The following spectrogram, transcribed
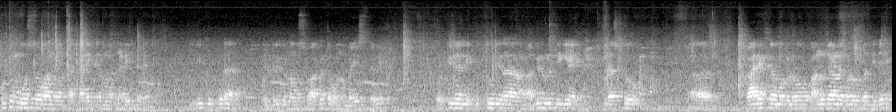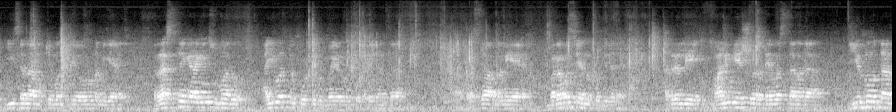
ಕುಟುಂಬೋತ್ಸವ ಅನ್ನುವಂಥ ಕಾರ್ಯಕ್ರಮ ನಡೀತದೆ ಇದಕ್ಕೂ ಕೂಡ ಎಲ್ರಿಗೂ ನಾವು ಸ್ವಾಗತವನ್ನು ಬಯಸ್ತೇವೆ. ಒಟ್ಟಿನಲ್ಲಿ ಪುತ್ತೂರಿನ ಅಭಿವೃದ್ಧಿಗೆ ಒಂದಷ್ಟು ಕಾರ್ಯಕ್ರಮಗಳು, ಅನುದಾನಗಳು ಬಂದಿದೆ. ಈ ಸಲ ಮುಖ್ಯಮಂತ್ರಿಯವರು ನಮಗೆ ರಸ್ತೆಗಾಗಿ ಸುಮಾರು ಐವತ್ತು ಕೋಟಿ ರೂಪಾಯಿಯನ್ನು ಕೊಡ್ತೇವೆ ಅಂತ ಪ್ರಸ್ತಾವ ನಮಗೆ ಭರವಸೆಯನ್ನು ಕೊಟ್ಟಿದ್ದಾರೆ. ಅದರಲ್ಲಿ ಮಾಲಿಂಗೇಶ್ವರ ದೇವಸ್ಥಾನದ ಜೀರ್ಣೋದ್ಧಾರ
